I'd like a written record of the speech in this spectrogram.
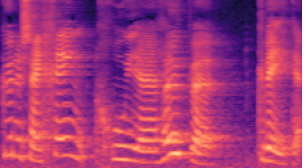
kunnen zij geen goede heupen kweken.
